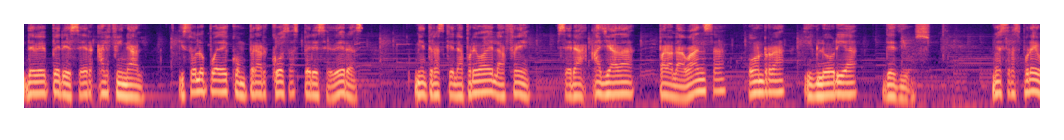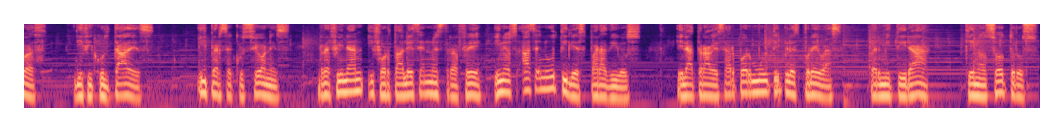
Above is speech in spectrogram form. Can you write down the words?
debe perecer al final y solo puede comprar cosas perecederas, mientras que la prueba de la fe será hallada para alabanza, honra y gloria de Dios. Nuestras pruebas, dificultades y persecuciones refinan y fortalecen nuestra fe y nos hacen útiles para Dios. El atravesar por múltiples pruebas permitirá que nosotros,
